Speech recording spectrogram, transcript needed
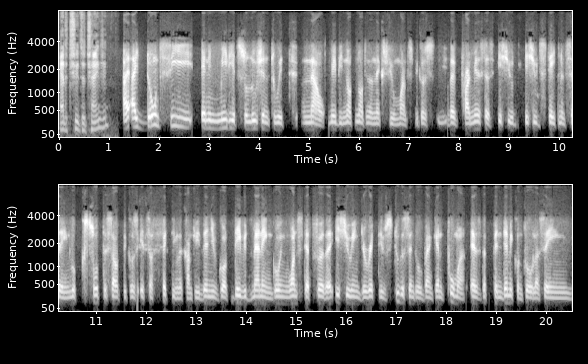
attitudes are changing? I, I don't see an immediate solution to it now, maybe not, not in the next few months, because the Prime Minister's issued issued statements saying, look, sort this out because it's affecting the country. Then you've got David Manning going one step further, issuing directives to the central bank and Puma as the pandemic controller saying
